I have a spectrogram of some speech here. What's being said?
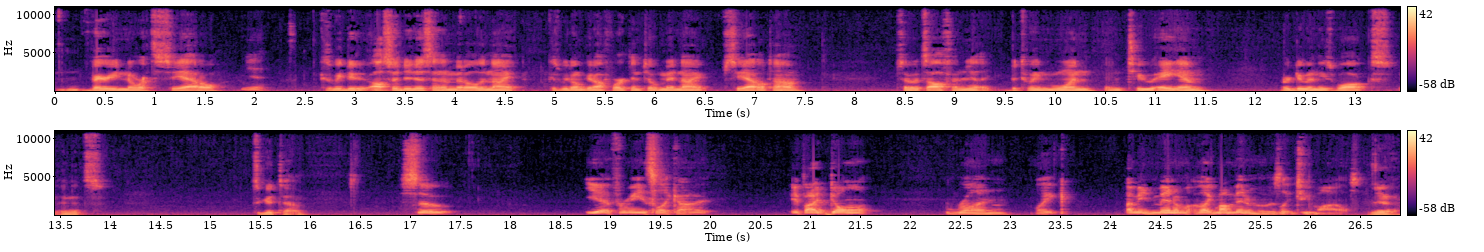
Very North Seattle. Yeah. Because we do also do this in the middle of the night because we don't get off work until midnight Seattle time. So it's often you know, like between one and two a.m. We're doing these walks, and it's it's a good time. So Yeah, for me, it's like I, if I don't run, like, I mean, minimum, like my minimum is like two miles. Yeah.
